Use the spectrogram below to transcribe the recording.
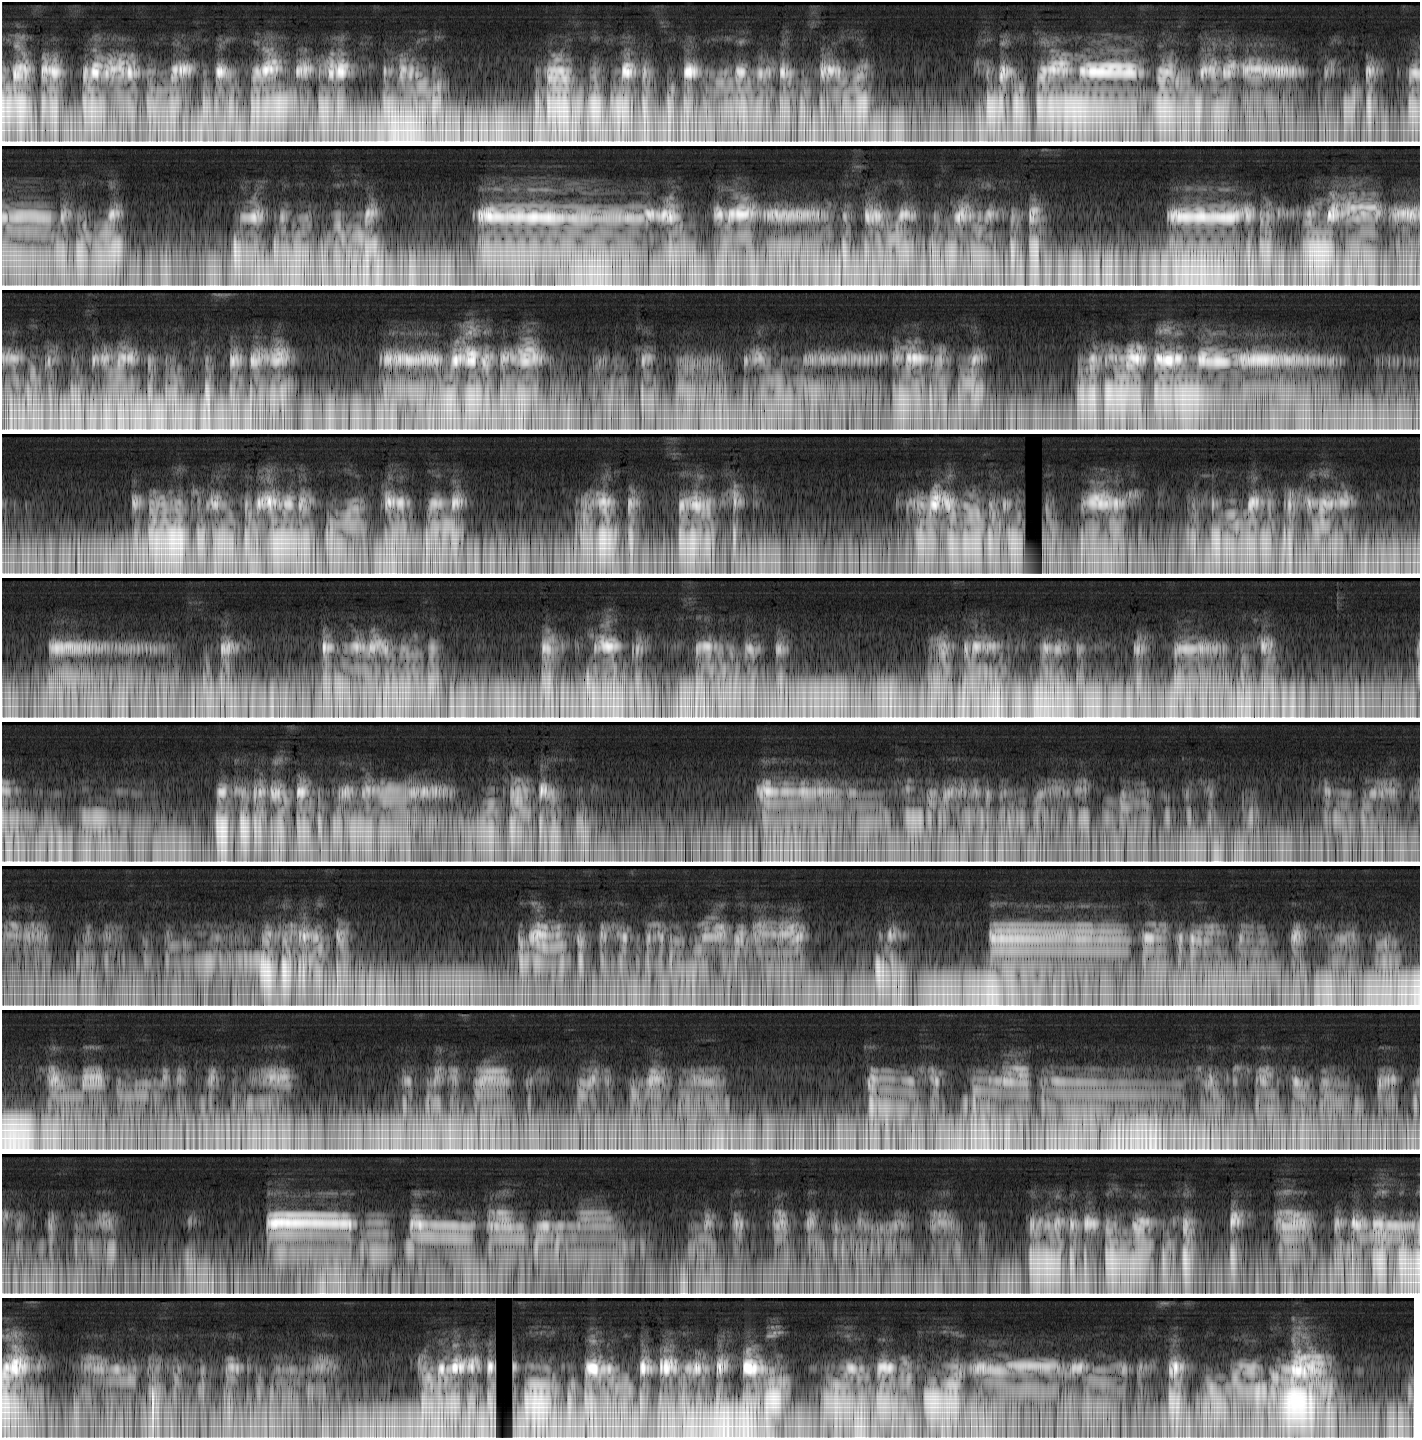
بسم الله والصلاة والسلام على رسول الله. أحبائي الكرام معكم رافق حسن المغربي متواجدين في مركز شفاء العلاج بالرقية الشرعية. أحبائي الكرام آه، تتواجد معنا آه، واحد الأخت آه، مغربية من واحد مدينة الجديدة. عرضت على الرقية الشرعية مجموعة من الحصص. أترككم مع هذه الأخت إن شاء الله تسرد قصتها معاناتها يعني كانت تعاني من أمراض روحية. جزاكم الله خيرا. أطلب منكم أن تدعمونا في القناة ديالنا. وهذه الأخت شهادة حق. أسأل الله عز وجل أن يثبتها على الحق. والحمد لله مبروك عليها. الشفاء. فضل من الله عز وجل. أترككم مع هذه الأخت الشهادة لله الأخت والسلام عليكم ورحمة الله وبركاته. أخت كيف حالك؟ السلام عليكم. ممكن ترفعي صوتك لأنه الميكرو ضعيف فيه الحمد لله أنا دابا مزيانة في الأول كنت كنحس بواحد مجموعة الأعراض ما كانوش كيخلوني ممكن صوتك في الأول كنت كنحس بواحد مجموعة ديال الأعراض. نعم. آه كانوا كيديرونجوني بزاف في حياتي بحال في الليل ما كنقدرش نعس كنسمع أصوات كنحس بشي واحد كيجرني كنحس ديما كنحلم بأحلام خايبين بزاف ما كنقدرش نعس آه بالنسبة بقيتش قادة نكمل قرايتي كان هناك تعطيل في الحفظ صح؟ آه وتعطيل في الدراسة آه ملي كنشد الكتاب كيجيني كلما أخذت كتابا لتقرأي أو تحفظي ينتابك آه يعني إحساس بالنوم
